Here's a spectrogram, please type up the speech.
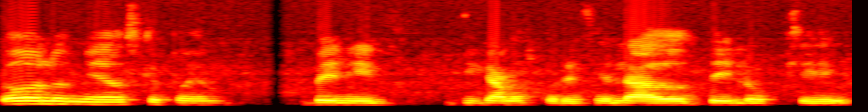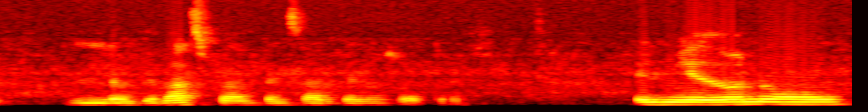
todos los miedos que pueden venir, digamos, por ese lado de lo que los demás puedan pensar de nosotros. El miedo a no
